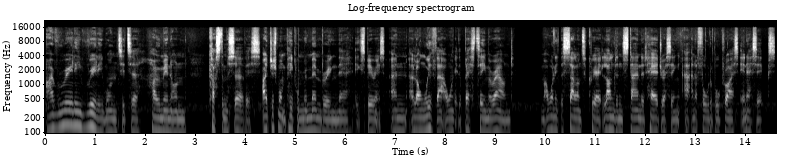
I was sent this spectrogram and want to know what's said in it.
I really, really wanted to home in on customer service. I just want people remembering their experience, and along with that, I wanted the best team around. I wanted the salon to create London standard hairdressing at an affordable price in Essex.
